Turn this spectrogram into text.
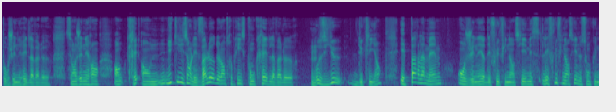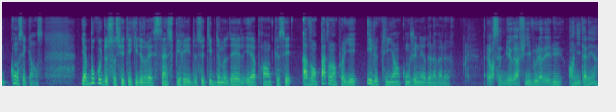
pour générer de la valeur. C'est en générant, en, en utilisant les valeurs de l'entreprise qu'on crée de la valeur mmh. aux yeux du client et par là même on génère des flux financiers, mais les flux financiers ne sont qu'une conséquence. Il y a beaucoup de sociétés qui devraient s'inspirer de ce type de modèle et apprendre que c'est avant par l'employé et le client qu'on génère de la valeur. Alors cette biographie, vous l'avez lue en italien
